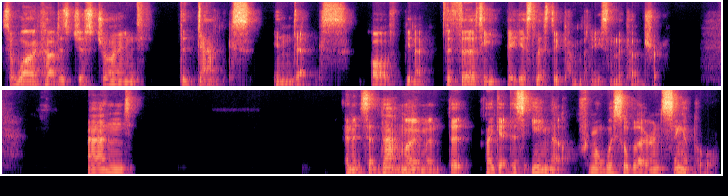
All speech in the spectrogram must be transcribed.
So Wirecard has just joined the DAX index of you know the 30 biggest listed companies in the country, and and it's at that moment that I get this email from a whistleblower in Singapore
